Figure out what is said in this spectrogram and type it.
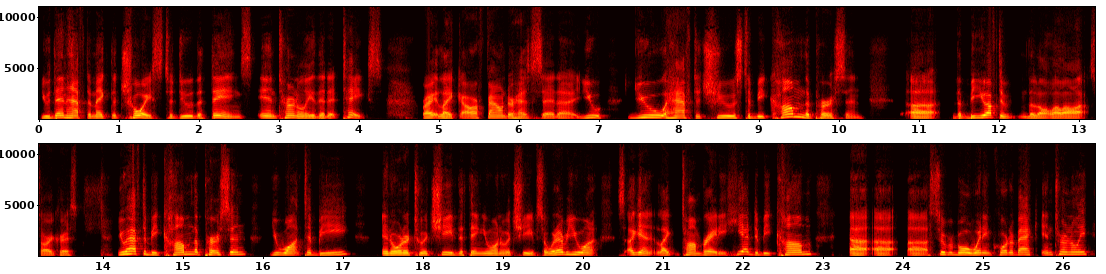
you then have to make the choice to do the things internally that it takes right? Like our founder has said uh, you you have to choose to become the person uh the you have to sorry chris. You have to become the person you want to be in order to achieve the thing you want to achieve. So whatever you want again like tom brady he had to become a, a, Super Bowl winning quarterback internally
